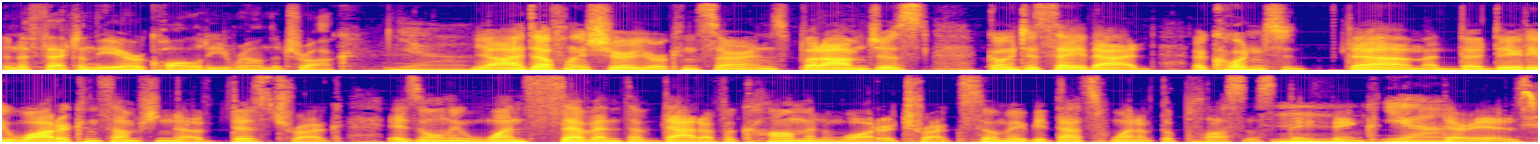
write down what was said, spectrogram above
an effect on the air quality around the truck. Yeah. Yeah, I definitely share your concerns, but I'm just going to say that according to them, the daily water consumption of this truck is only one seventh of that of a common water truck. So maybe that's one of the pluses they Mm, think yeah. there is.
